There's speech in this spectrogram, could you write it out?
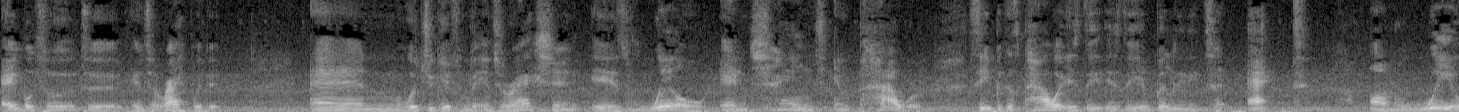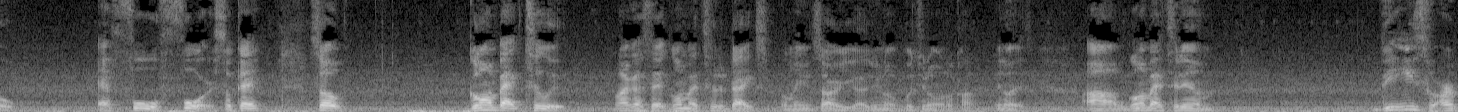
able to to interact with it and what you get from the interaction is will and change and power. See because power is the is the ability to act on will at full force okay? So going back to it like i said going back to the dykes i mean sorry you guys you know but you know what i'm calling anyways um going back to them these are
